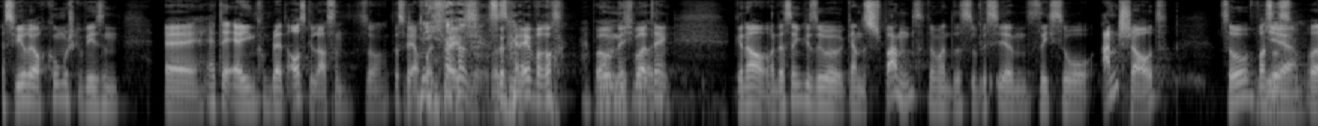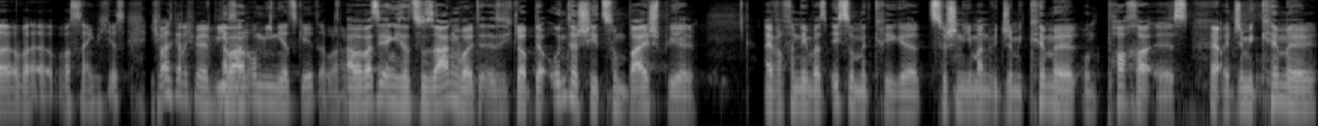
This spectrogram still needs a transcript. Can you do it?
Es wäre auch komisch gewesen, äh, hätte er ihn komplett ausgelassen. So, das wäre voll Ja, strange. so, so, was mit- ey, warum, warum, warum nicht? Boateng? Genau, und das ist irgendwie so ganz spannend, wenn man das so ein bisschen sich so anschaut. So, was, Yeah. es, wa- wa- was es eigentlich ist. Ich weiß gar nicht mehr, wie Aber- es dann um ihn jetzt geht, aber. Aber was ich eigentlich dazu sagen wollte, ist, ich glaube, der Unterschied zum Beispiel, einfach von dem, was ich so mitkriege, zwischen jemandem wie Jimmy Kimmel und Pocher ist. Ja. Bei Jimmy Kimmel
